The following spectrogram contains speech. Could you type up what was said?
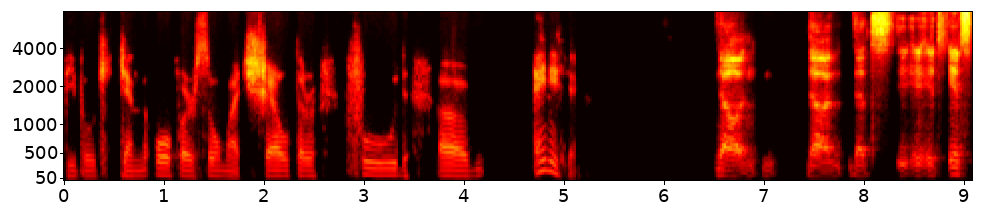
people can offer so much shelter food um, anything. No, no, that's it's it's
